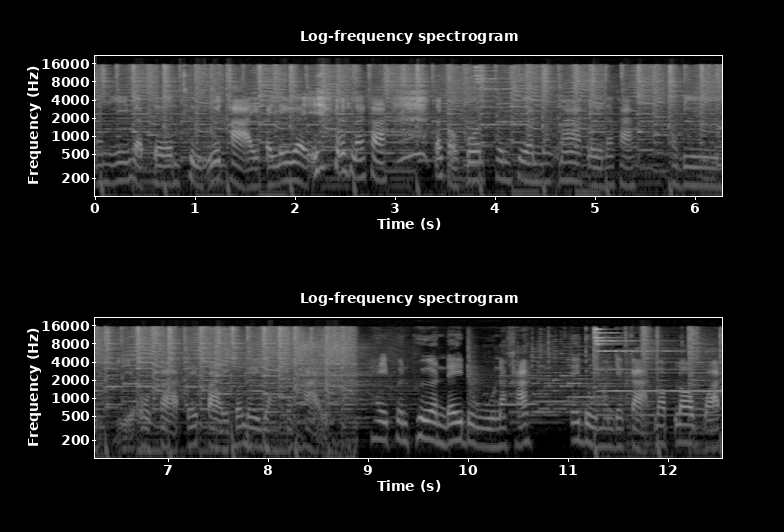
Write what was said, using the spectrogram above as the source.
อันนี้แบบเดินถือถ่ายไปเรื่อยนะคะต้องขอโทษเพื่อนๆมาก ๆเลยนะคะ พอดีมีโอกาสได้ไปก็เลยอยากจะถ่ายให้เพื่อนๆได้ดูนะคะ ได้ดูบรรยากาศรอบๆวัด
